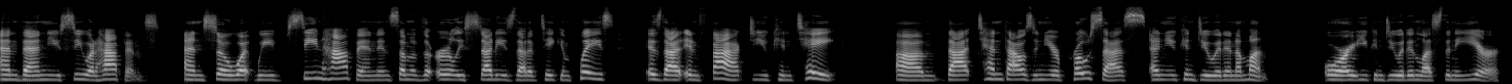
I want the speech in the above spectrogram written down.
and then you see what happens. And so, what we've seen happen in some of the early studies that have taken place is that, in fact, you can take um, that 10,000 year process and you can do it in a month or you can do it in less than a year.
